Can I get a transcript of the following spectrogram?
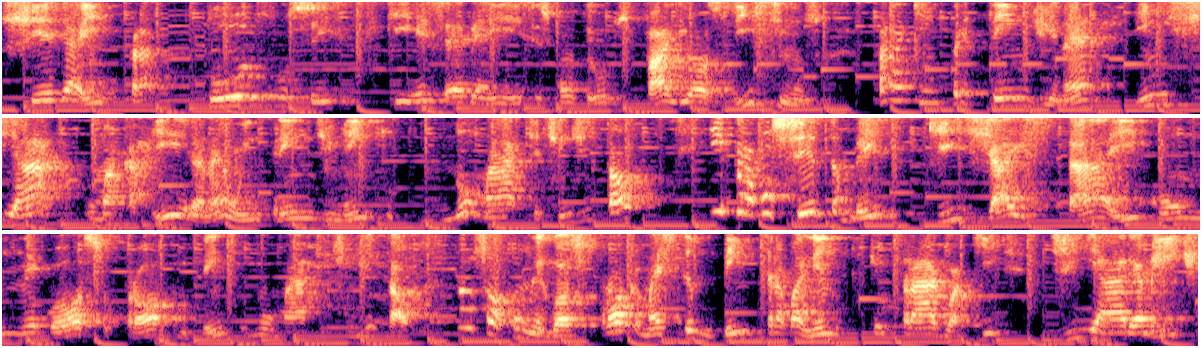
chega aí para todos vocês que recebem aí esses conteúdos valiosíssimos para quem pretende, né, iniciar uma carreira, né, um empreendimento no marketing digital e para você também que já está aí com um negócio próprio dentro do marketing digital. Não só com um negócio próprio, mas também trabalhando, porque eu trago aqui diariamente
